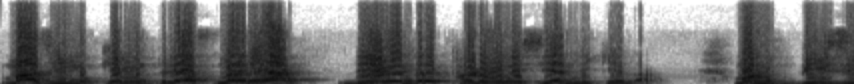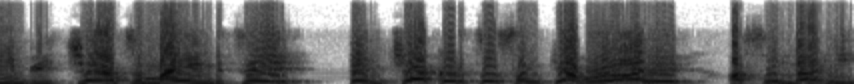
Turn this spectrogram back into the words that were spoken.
माजी मुख्यमंत्री असणाऱ्या देवेंद्र फडणवीस यांनी केला. म्हणून बीजेपीच्याच माइंडचे त्यांच्याकडचं संख्याबळ आहे असं नाही.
